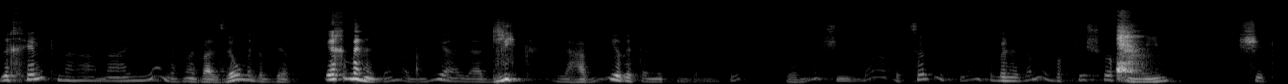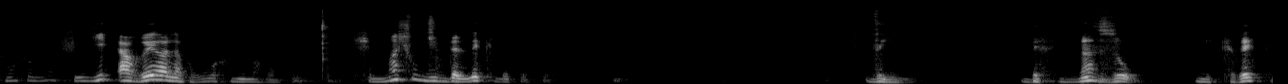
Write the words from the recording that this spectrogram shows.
זה חלק מה, מהעניין, ועל זה הוא מדבר. איך בן אדם מגיע להדליק, להבעיר את הנקודה הזו, הוא אומר שהיא באה בצד מסוים שבן אדם מבקש רחמים, שכמו שאומר, שיערה עליו רוח ממרום, שמשהו ידלק בתוכו. והנה, בחינה זו נקראת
